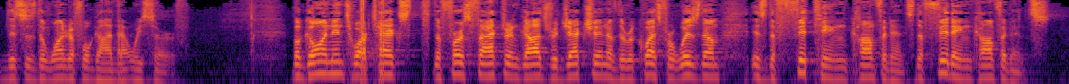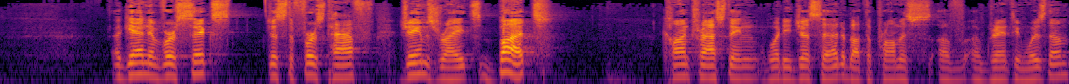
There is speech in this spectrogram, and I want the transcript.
This is the wonderful God that we serve. But going into our text, the first factor in God's rejection of the request for wisdom is the fitting confidence. The fitting confidence. Again, in verse 6, just the first half, James writes, but, contrasting what he just said about the promise of, of granting wisdom,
